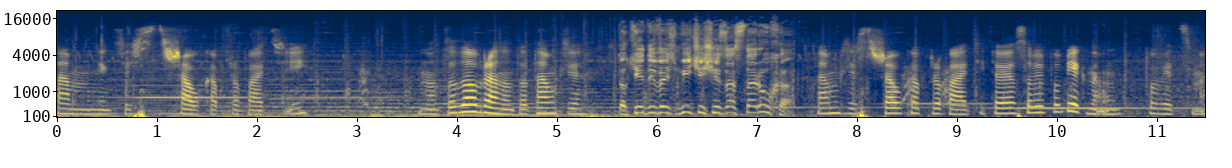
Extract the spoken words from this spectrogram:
Tam mnie gdzieś strzałka prowadzi. No to dobra, no to tam gdzie, To kiedy weźmiecie się za starucha? tam gdzie strzałka prowadzi, to ja sobie pobiegnę, powiedzmy.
